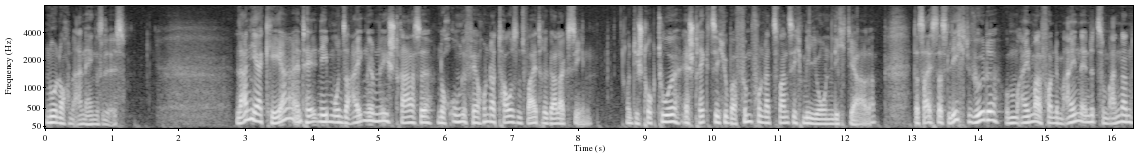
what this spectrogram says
nur noch ein Anhängsel ist. Laniakea enthält neben unserer eigenen Milchstraße noch ungefähr 100.000 weitere Galaxien. Und die Struktur erstreckt sich über 520 Millionen Lichtjahre. Das heißt, das Licht würde, um einmal von dem einen Ende zum anderen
